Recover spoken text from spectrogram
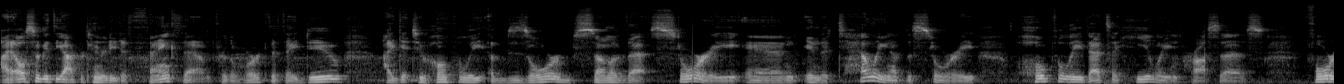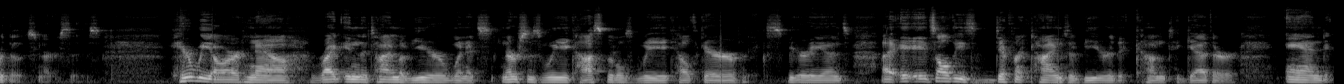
I also get the opportunity to thank them for the work that they do. I get to hopefully absorb some of that story, and in the telling of the story, hopefully that's a healing process for those nurses. Here we are now, right in the time of year when it's Nurses Week, Hospitals Week, Healthcare Experience. Uh, it's all these different times of year that come together, and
